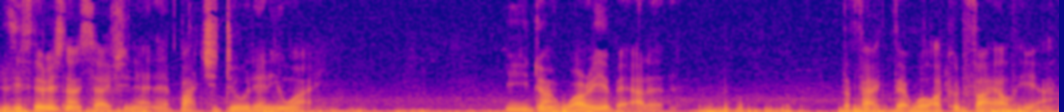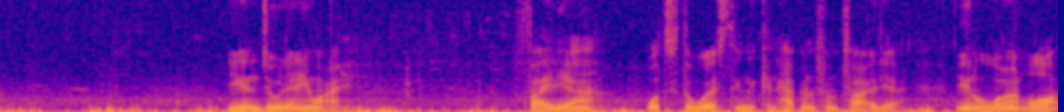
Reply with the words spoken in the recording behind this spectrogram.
is if there is no safety net, but you do it anyway. You don't worry about it. The fact that, well, I could fail here. You're going to do it anyway. Failure, what's the worst thing that can happen from failure? You're going to learn a lot.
